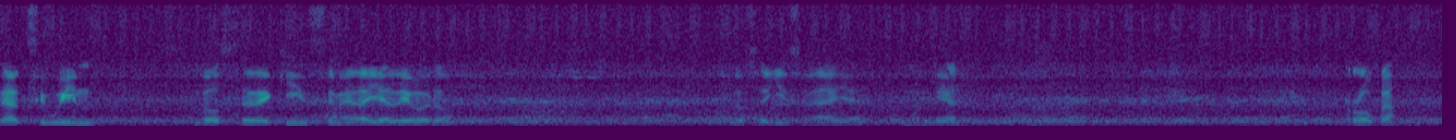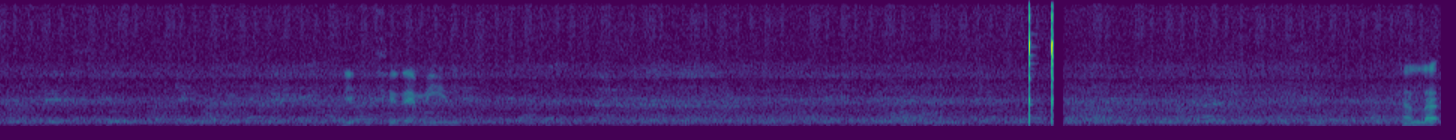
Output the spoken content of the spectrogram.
Grazie Win, 12 de 15 medallas de oro. 12 de 15 medallas mundial. Ropa. 17.000. Esta es la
